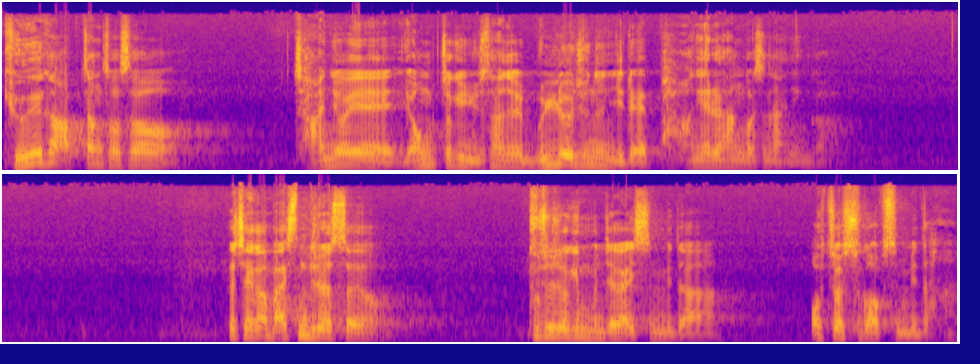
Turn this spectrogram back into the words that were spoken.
교회가 앞장서서 자녀의 영적인 유산을 물려주는 일에 방해를 한 것은 아닌가. 제가 말씀드렸어요. 구조적인 문제가 있습니다. 어쩔 수가 없습니다.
